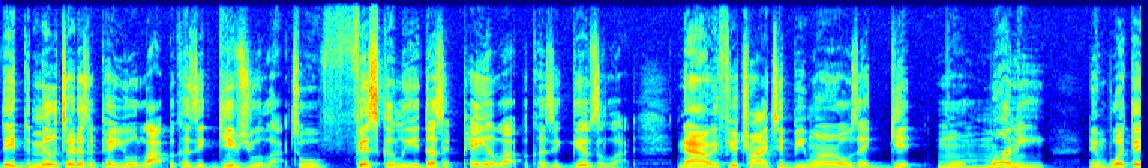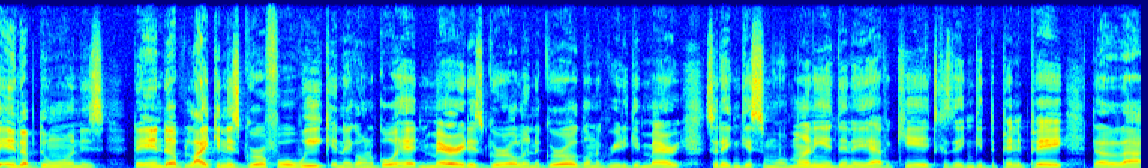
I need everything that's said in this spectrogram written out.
they, the military doesn't pay you a lot because it gives you a lot. So fiscally, it doesn't pay a lot because it gives a lot. Now, if you're trying to be one of those that get more money, then what they end up doing is they end up liking this girl for a week and they're gonna go ahead and marry this girl, and the girl gonna agree to get married so they can get some more money, and then they have a kid because they can get dependent pay. Da da da.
